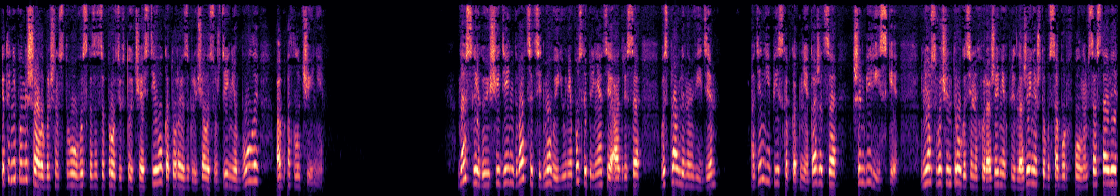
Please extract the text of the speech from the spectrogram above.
Это не помешало большинству высказаться против той части его, которая заключала суждение Буллы об отлучении. На следующий день, 27 июня, после принятия адреса, в исправленном виде. Один епископ, как мне кажется, Шамберийский, внес в очень трогательных выражениях предложение, чтобы собор в полном составе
